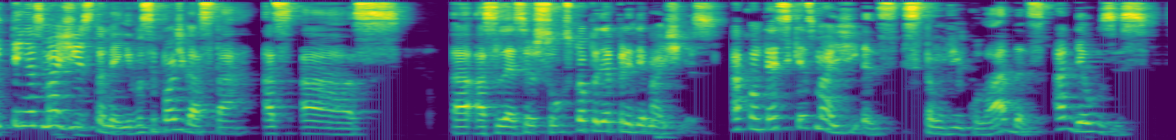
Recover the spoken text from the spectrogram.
E tem as magias também, e você pode gastar as, as, as Lesser Souls para poder aprender magias. Acontece que as magias estão vinculadas a deuses.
